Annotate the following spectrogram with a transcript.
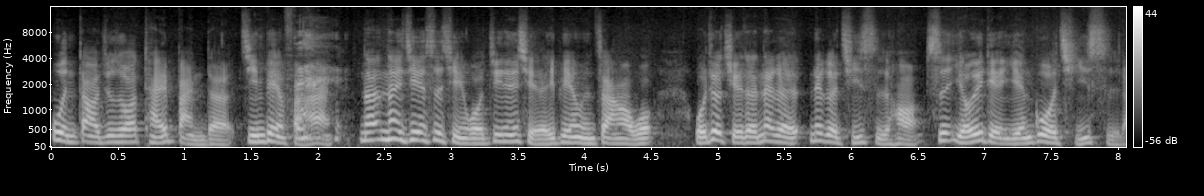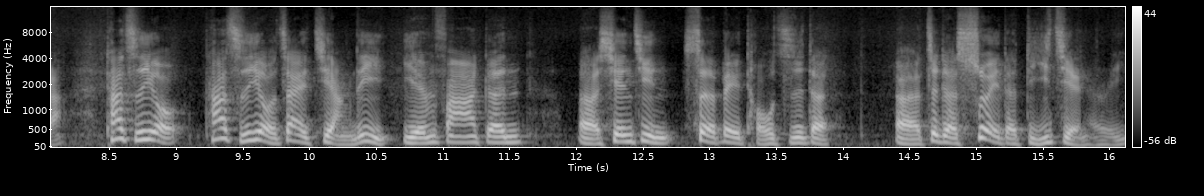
问到就是说台版的晶片法案，那那件事情，我今天写了一篇文章啊，我我就觉得那个那个其实哈是有一点言过其实啦，它只有它只有在奖励研发跟呃先进设备投资的呃这个税的抵减而已，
